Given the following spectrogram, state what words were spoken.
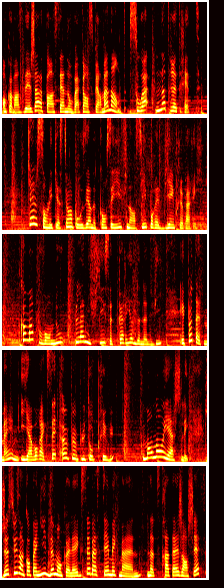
On commence déjà à penser à nos vacances permanentes, soit notre retraite. Quelles sont les questions à poser à notre conseiller financier pour être bien préparé? Comment pouvons-nous planifier cette période de notre vie et peut-être même y avoir accès un peu plus tôt que prévu? Mon nom est Ashley. Je suis en compagnie de mon collègue Sébastien McMahon, notre stratège en chef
